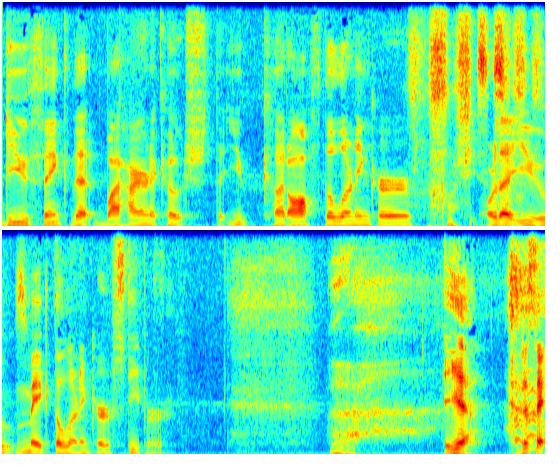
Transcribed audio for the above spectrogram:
Do you think that by hiring a coach that you cut off the learning curve Oh, or that you make the learning curve steeper? yeah. Just say,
